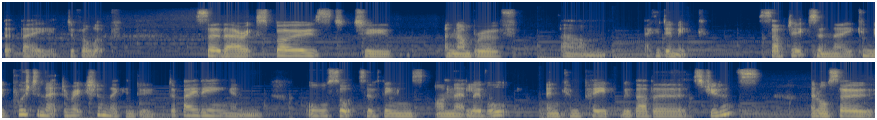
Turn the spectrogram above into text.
that they develop. So they're exposed to a number of um, academic subjects and they can be pushed in that direction. They can do debating and all sorts of things on that level and compete with other students and also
